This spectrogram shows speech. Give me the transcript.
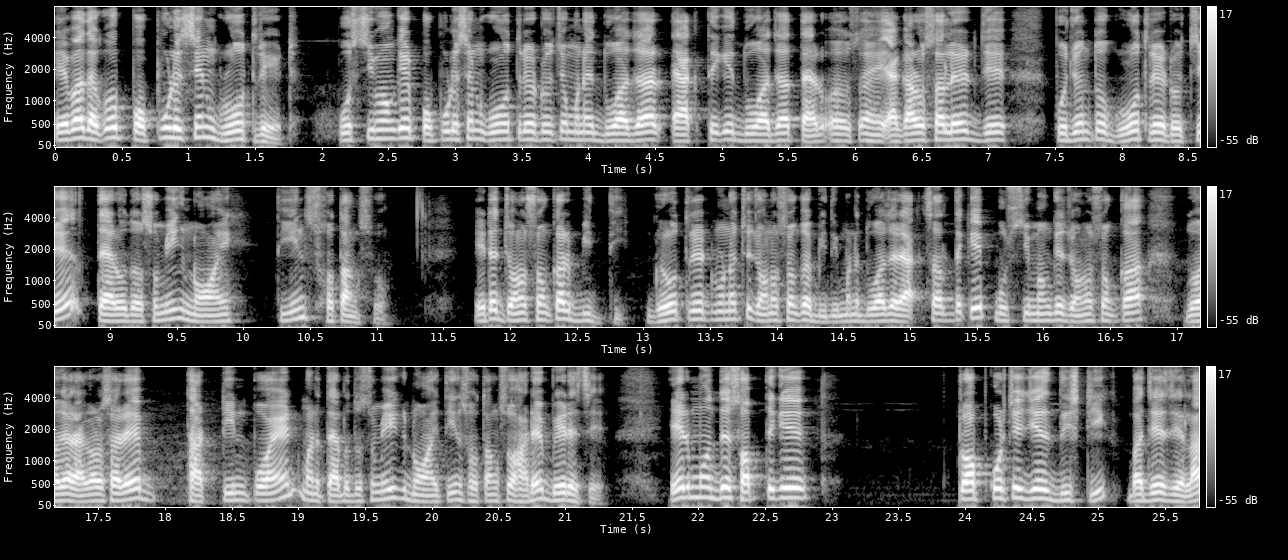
এবার দেখো পপুলেশন গ্রোথ রেট পশ্চিমবঙ্গের পপুলেশন গ্রোথ রেট হচ্ছে মানে দু এক থেকে দু হাজার এগারো সালের যে পর্যন্ত গ্রোথ রেট হচ্ছে তেরো দশমিক নয় তিন শতাংশ। এটা জনসংখ্যার বৃদ্ধি। গ্রোথ রেট মনে হচ্ছে জনসংখ্যা বৃদ্ধি। মানে দু হাজার এক সাল থেকে পশ্চিমবঙ্গের জনসংখ্যা দু হাজার এগারো সালে থার্টিন পয়েন্ট মানে তেরো দশমিক নয় তিন শতাংশ হারে বেড়েছে। এর মধ্যে সবথেকে টপ করছে যে ডিস্ট্রিক্ট বা যে জেলা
